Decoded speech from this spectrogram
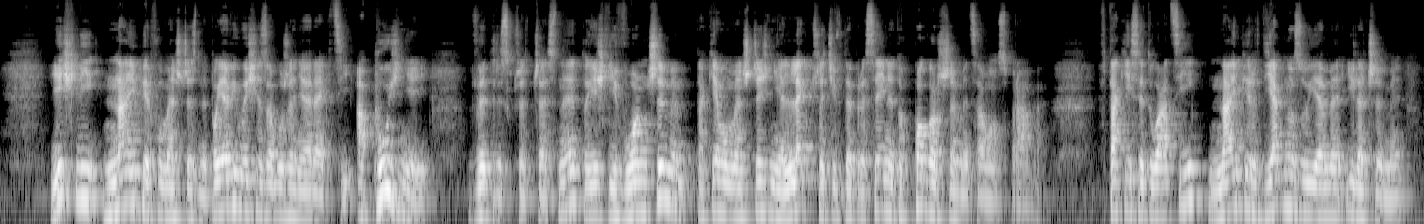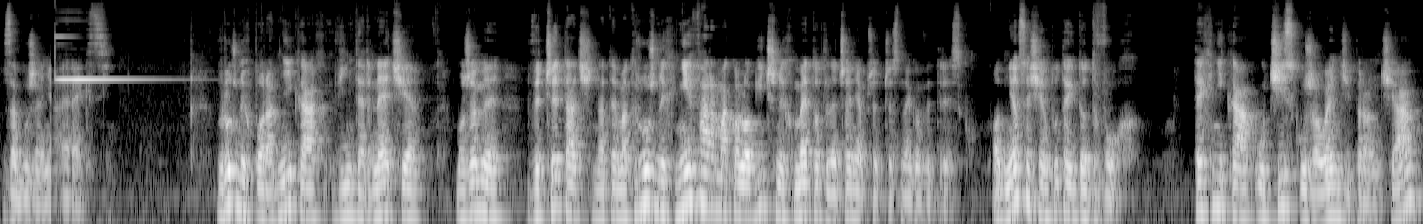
Jeśli najpierw u mężczyzny pojawiły się zaburzenia erekcji, a później wytrysk przedwczesny, to jeśli włączymy takiemu mężczyźnie lek przeciwdepresyjny, to pogorszymy całą sprawę. W takiej sytuacji najpierw diagnozujemy i leczymy zaburzenia erekcji. W różnych poradnikach w internecie możemy wyczytać na temat różnych niefarmakologicznych metod leczenia przedwczesnego wytrysku. Odniosę się tutaj do dwóch. Technika ucisku żołędzi prącia,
